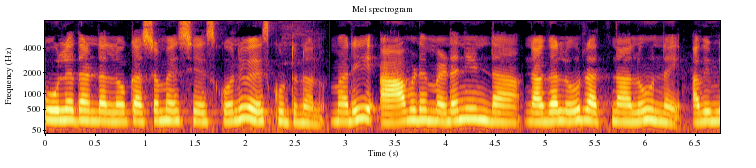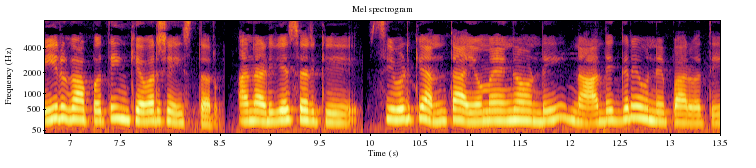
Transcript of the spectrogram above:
పూల దండల్లో కస్టమైజ్ చేసుకొని వేసుకుంటున్నాను. మరి ఆవిడ మెడ నిండా నగలు రత్నాలు ఉన్నాయి. అవి మీరు కాకపోతే ఇంకెవరు చేయిస్తారు? అని అడిగేసరికి శివుడికి అంత అయోమయంగా ఉండి నా దగ్గరే ఉన్నాయి పార్వతి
